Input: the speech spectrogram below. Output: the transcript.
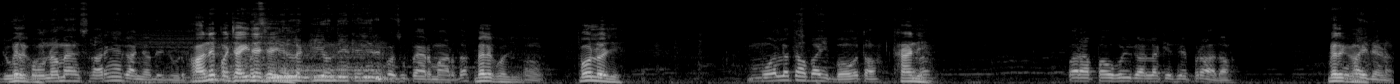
ਜੂੜ ਪਾਉਣਾ ਮੈਂ ਸਾਰੀਆਂ ਗਾਈਆਂ ਦੇ ਜੂੜ ਹਾਂ ਨਹੀਂ ਪ- ਚਾਹੀਦਾ ਮਸ਼ੀਨ ਚਾਹੀਦਾ। ਲੱਗੀ ਹੁੰਦੀ ਕਈ ਵਾਰੀ ਪਸ਼ੂ ਪੈਰ ਮਾਰਦਾ। ਬਿਲਕੁਲ ਜੀ। ਹਾਂ। ਬੋਲੋ ਜੀ। ਮੁੱਲ ਤਾਂ ਬਾਈ ਬਹੁਤ ਆ ਹਾਂਜੀ। ਪਰ ਆਪਾਂ ਉਹੀ ਗੱਲ ਆ ਕਿਸੇ ਭਰਾ ਦਾ। ਬਿਲਕੁਲ। ਭਾਈ ਦੇਣਾ।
